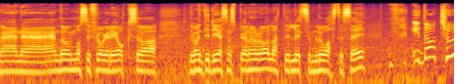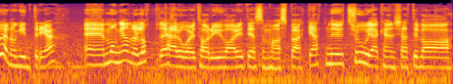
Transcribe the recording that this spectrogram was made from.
men eh, ändå måste jag fråga dig också, det var inte det som spelade någon roll att det liksom låste sig? Idag tror jag nog inte det. Eh, många andra lopp det här året har det ju varit det som har spökat. Nu tror jag kanske att det var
